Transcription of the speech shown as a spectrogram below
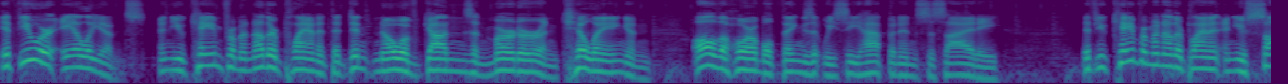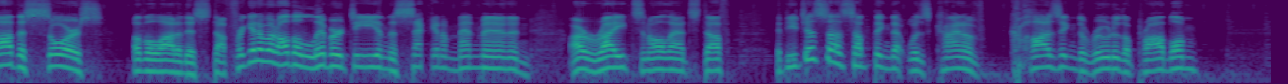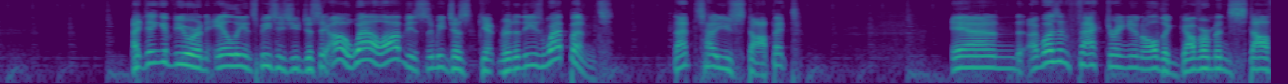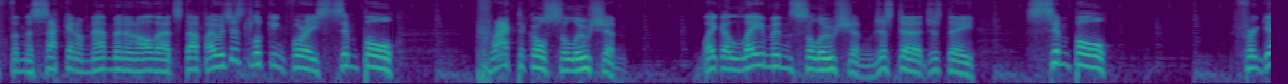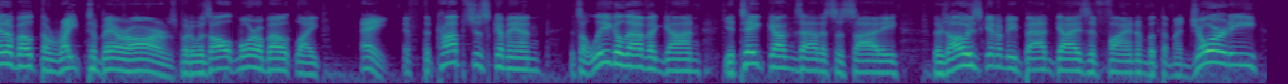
if you were aliens and you came from another planet that didn't know of guns and murder and killing and all the horrible things that we see happen in society, if you came from another planet and you saw the source of a lot of this stuff, forget about all the liberty and the Second Amendment and our rights and all that stuff. If you just saw something that was kind of causing the root of the problem, I think if you were an alien species, you'd just say, oh, well, obviously we just get rid of these weapons. That's how you stop it. And I wasn't factoring in all the government stuff and the Second Amendment and all that stuff. I was just looking for a simple, practical solution, like a layman's solution, just a just a simple. Forget about the right to bear arms, but it was all more about like, hey, if the cops just come in, it's illegal to have a gun. You take guns out of society. There's always going to be bad guys that find them, but the majority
